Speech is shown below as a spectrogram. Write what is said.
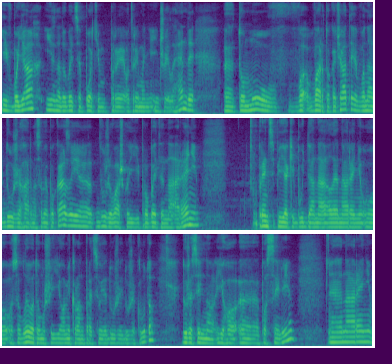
і в боях, і знадобиться потім при отриманні іншої легенди. Е, Тому варто качати, вона дуже гарно себе показує, дуже важко її пробити на арені. В принципі, як і будь-де, але на арені особливо, тому що її омікрон працює дуже і дуже круто, дуже сильно його е, посилює е, на арені.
